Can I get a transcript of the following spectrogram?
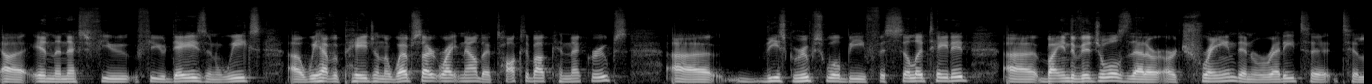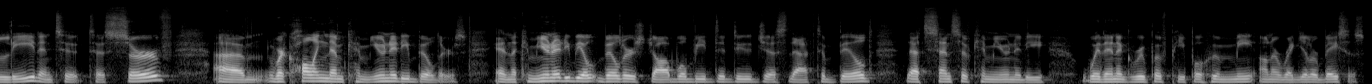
uh, in the next few few days and weeks. Uh, we have a page on the website right now that talks about connect groups. Uh, these groups will be facilitated uh, by individuals that are, are, trained and ready to, to lead and to, to serve. Um, we're calling them community builders. And the community builder's job will be to do just that to build that sense of community within a group of people who meet on a regular basis.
